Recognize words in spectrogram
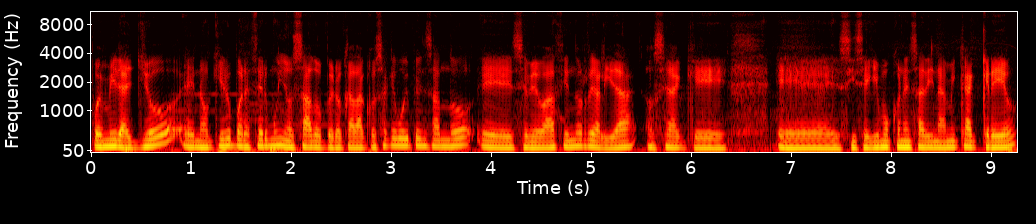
Pues mira, yo eh, no quiero parecer muy osado, pero cada cosa que voy pensando eh, se me va haciendo realidad. O sea que eh, si seguimos con esa dinámica, creo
